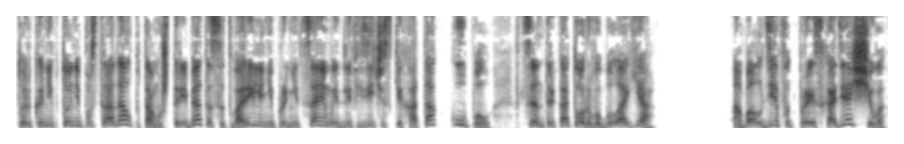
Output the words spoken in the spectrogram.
Только никто не пострадал, потому что ребята сотворили непроницаемый для физических атак купол, в центре которого была я. Обалдев от происходящего,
